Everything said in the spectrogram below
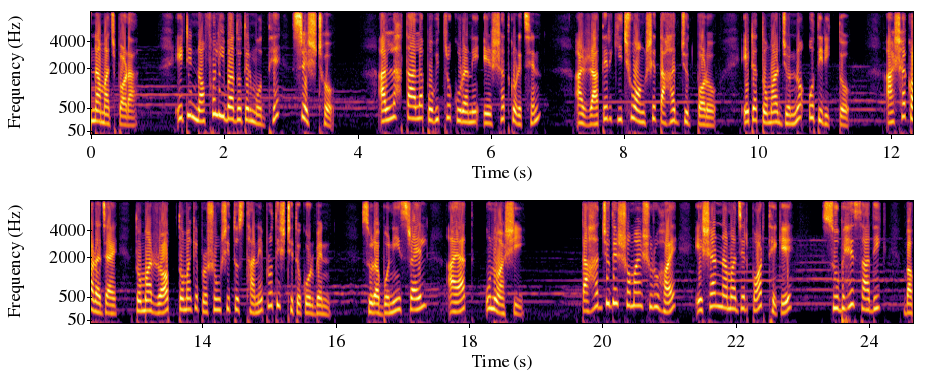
নামাজ পড়া। এটি নফল ইবাদতের মধ্যে শ্রেষ্ঠ। আল্লাহ তাআলা পবিত্র কুরআনে এরশাদ করেছেন, আর রাতের কিছু অংশে তাহাজ্জুদ পড়ো, এটা তোমার জন্য অতিরিক্ত। আশা করা যায় তোমার রব তোমাকে প্রশংসিত স্থানে প্রতিষ্ঠিত করবেন। সুরা বনি ইসরায়েল আয়াত উনআশি তাহাজ্জুদের সময় শুরু হয় এশার নামাজের পর থেকে সুবহে সাদিক বা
